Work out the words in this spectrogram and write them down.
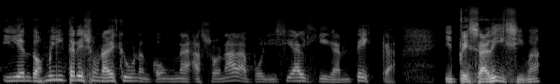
y en 2013 una vez que hubo con una asonada policial gigantesca y pesadísima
